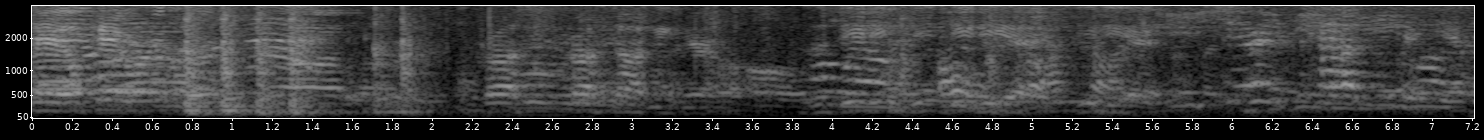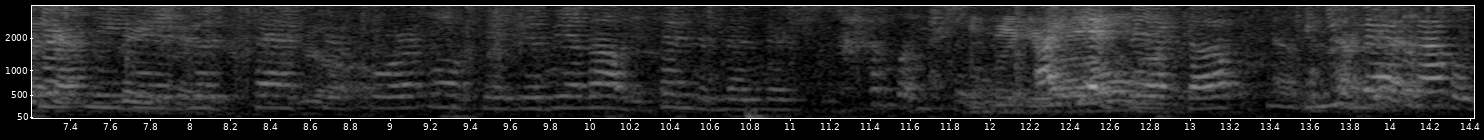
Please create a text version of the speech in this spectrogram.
Okay, okay, we're, we're cross, cross talking here. Is it DD, DDA, DDA? Insurance company will certainly be a good factor for it, won't? There'll be a lot of fender benders. I can't back up. Can you back up?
